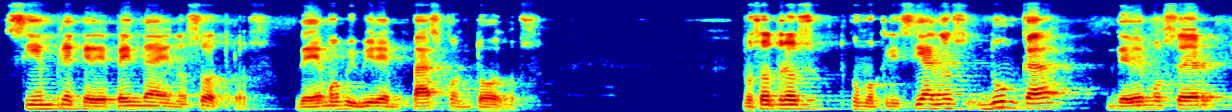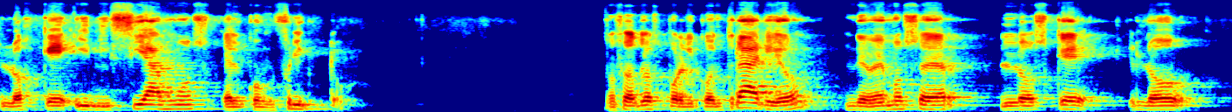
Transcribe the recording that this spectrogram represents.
siempre que dependa de nosotros. Debemos vivir en paz con todos. Nosotros como cristianos nunca debemos ser los que iniciamos el conflicto. Nosotros, por el contrario, debemos ser los que lo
